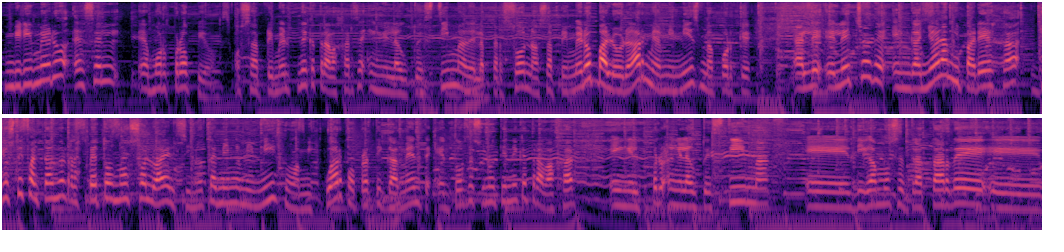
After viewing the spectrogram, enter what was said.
Primero es el amor propio, o sea, primero tiene que trabajarse en la autoestima de la persona, o sea, primero valorarme a mí misma, porque el hecho de engañar a mi pareja, yo estoy faltando el respeto no solo a él, sino también a mí mismo, a mi cuerpo prácticamente, entonces uno tiene que trabajar en el, en el autoestima, eh, digamos, en tratar de... Eh,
